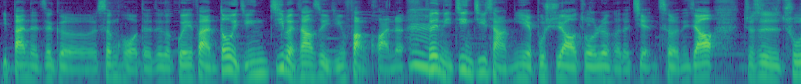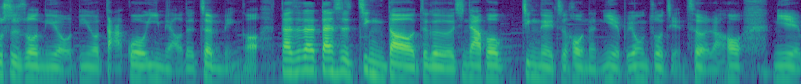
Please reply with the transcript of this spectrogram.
一般的这个生活的这个规范，都已经基本上是已经放宽了，嗯，所以你进机场你也不需要做任何的检测，你只要就是出示说你有你有打过疫苗。的证明哦，但是在但是进到这个新加坡境内之后呢，你也不用做检测，然后你也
